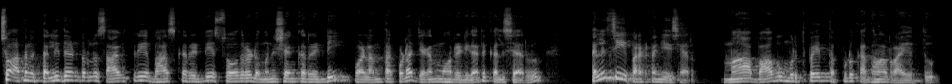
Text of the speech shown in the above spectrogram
సో అతని తల్లిదండ్రులు సావిత్రి భాస్కర్ రెడ్డి సోదరుడు మణిశంకర్ రెడ్డి వాళ్ళంతా కూడా జగన్మోహన్ రెడ్డి గారిని కలిశారు. కలిసి ప్రకటన చేశారు. మా బాబు మృతిపై తప్పుడు కథనాలు రాయొద్దు.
